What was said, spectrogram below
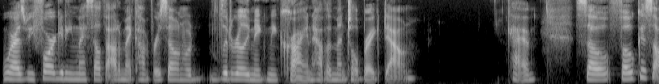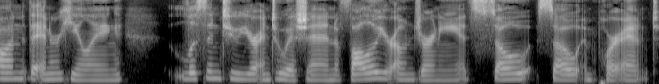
Whereas before, getting myself out of my comfort zone would literally make me cry and have a mental breakdown. Okay. So focus on the inner healing. Listen to your intuition, follow your own journey. It's so, so important.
